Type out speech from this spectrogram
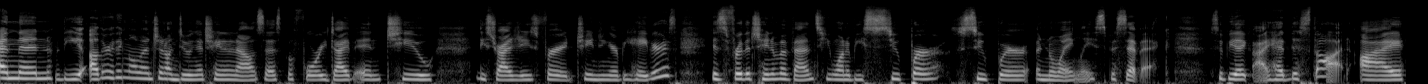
And then the other thing I'll mention on doing a chain analysis before we dive into the strategies for changing your behaviors is for the chain of events, you want to be super, super annoyingly specific. So be like, I had this thought. I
